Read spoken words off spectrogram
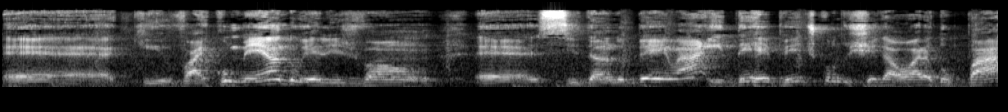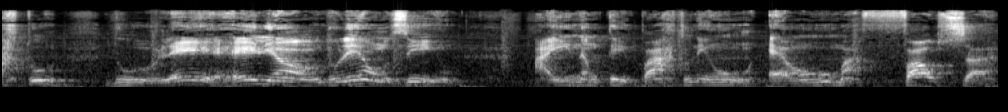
é, que vai comendo, eles vão é, se dando bem lá e de repente quando chega a hora do parto do rei leão, do leãozinho, aí não tem parto nenhum, é uma falsa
